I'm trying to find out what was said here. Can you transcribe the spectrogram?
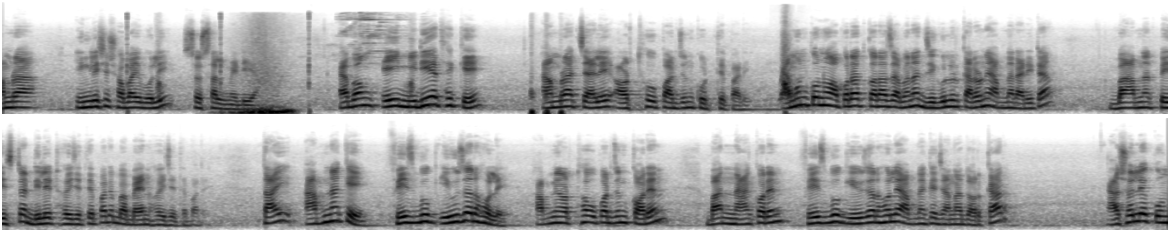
আমরা ইংলিশে সবাই বলি সোশ্যাল মিডিয়া এবং এই মিডিয়া থেকে আমরা চাইলে অর্থ উপার্জন করতে পারি। এমন কোনো অপরাধ করা যাবে না যেগুলোর কারণে আপনার আইডিটা বা আপনার পেজটা ডিলিট হয়ে যেতে পারে বা ব্যান হয়ে যেতে পারে। তাই আপনাকে ফেসবুক ইউজার হলে আপনি অর্থ উপার্জন করেন বা না করেন ফেসবুক ইউজার হলে আপনাকে জানা দরকার আসলে কোন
